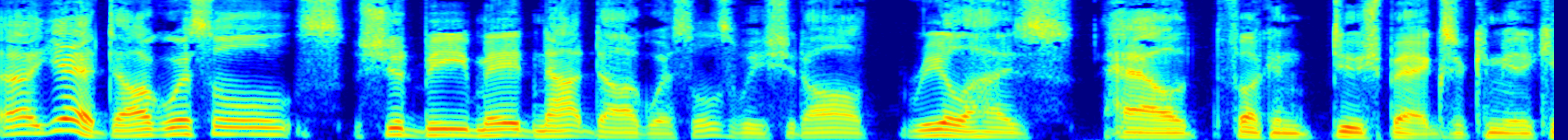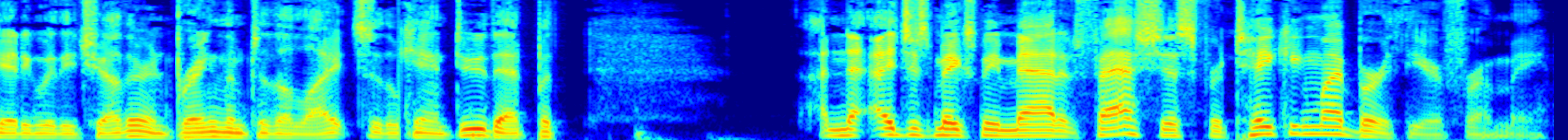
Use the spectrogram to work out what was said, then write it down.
uh, yeah, dog whistles should be made not dog whistles. We should all realize how fucking douchebags are communicating with each other and bring them to the light so that we can't do that. But it just makes me mad at fascists for taking my birth year from me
